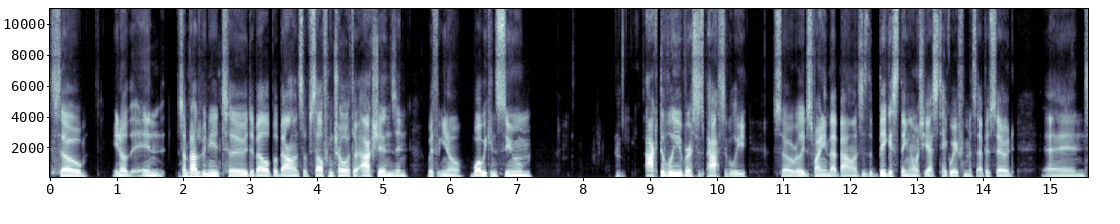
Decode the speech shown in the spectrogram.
So, you know, and sometimes we need to develop a balance of self-control with our actions and with, you know, what we consume actively versus passively. So, really just finding that balance is the biggest thing I want you guys to take away from this episode. And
